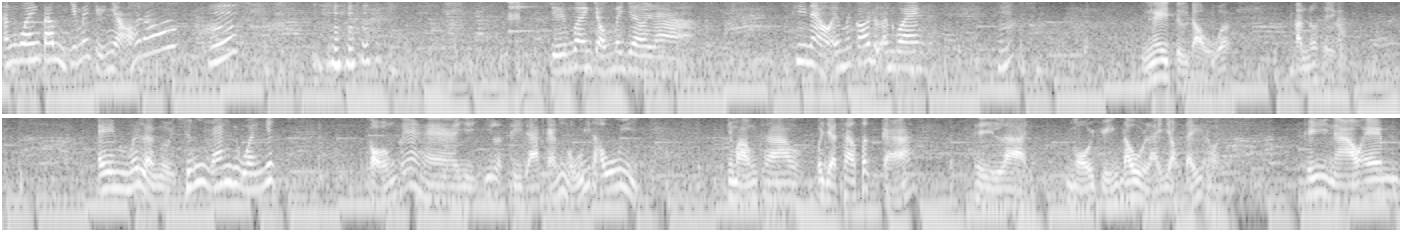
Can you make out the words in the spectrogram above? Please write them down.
Anh quan tâm chỉ mấy chuyện nhỏ đó. Ừ? Chuyện quan trọng bây giờ là Khi nào em mới có được anh Quang? Ngay từ đầu á Anh nói thiệt Em mới là người xứng đáng với quan nhất. Còn bé Hà gì chỉ là kỳ đà cản mũi thôi Nhưng mà không sao Bây giờ sau tất cả Thì là mọi chuyện đâu lại vào đấy rồi. Khi nào em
